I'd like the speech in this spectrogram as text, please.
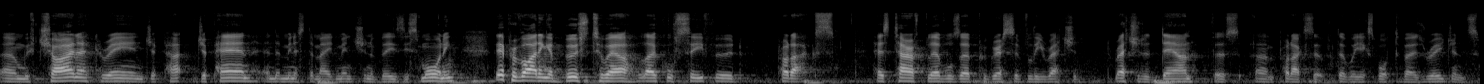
um, with China, Korea and Japan, and the Minister made mention of these this morning, they're providing a boost to our local seafood products as tariff levels are progressively ratcheted ratcheted down for um, products that, that we export to those regions.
